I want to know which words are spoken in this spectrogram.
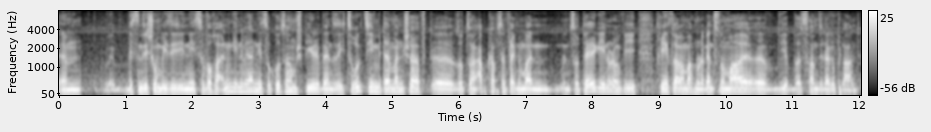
Ähm, Wissen Sie schon, wie Sie die nächste Woche angehen werden, jetzt so kurz nach dem Spiel? Werden Sie sich zurückziehen mit der Mannschaft, äh, sozusagen abkapseln, vielleicht nochmal ins Hotel gehen oder irgendwie Trainingslager machen oder ganz normal? Äh, wie, was haben Sie da geplant?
